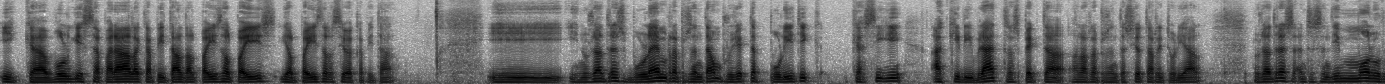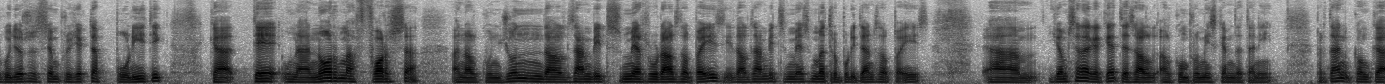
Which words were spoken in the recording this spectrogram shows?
i que vulgui separar la capital del país del país i el país de la seva capital. I, i nosaltres volem representar un projecte polític que sigui equilibrat respecte a la representació territorial. Nosaltres ens sentim molt orgullosos de ser un projecte polític que té una enorme força en el conjunt dels àmbits més rurals del país i dels àmbits més metropolitans del país. Um, jo em sembla que aquest és el, el compromís que hem de tenir. Per tant, com que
